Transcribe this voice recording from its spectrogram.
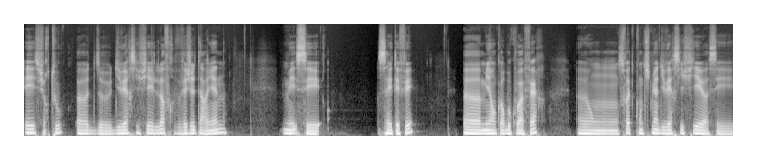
et surtout de diversifier l'offre végétarienne. Mais c'est, ça a été fait, euh, mais il y a encore beaucoup à faire. Euh, on souhaite continuer à diversifier euh,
